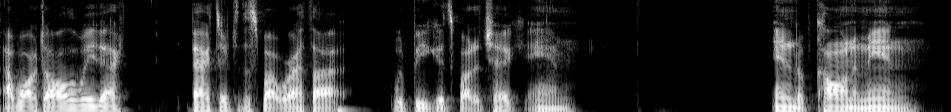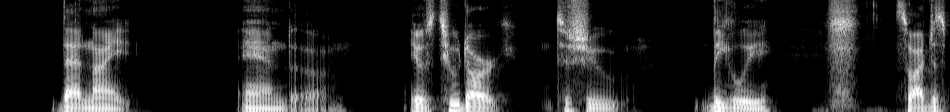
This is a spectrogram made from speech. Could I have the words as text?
I walked all the way back back there to the spot where I thought would be a good spot to check, and ended up calling him in that night. And uh, it was too dark to shoot legally, so I just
